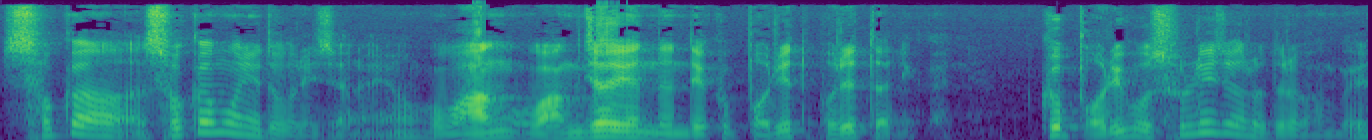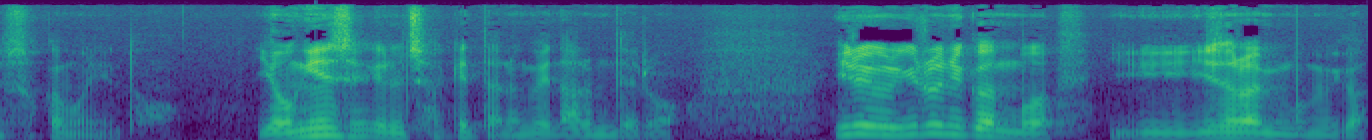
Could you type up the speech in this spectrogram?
석가, 석가모니도 그러잖아요. 왕, 왕자였는데 그 버렸, 버렸다니까요. 그 버리고 순례자로 들어간 거예요, 석가모니도. 영의 세계를 찾겠다는 거예요, 나름대로. 이러, 이러니까 뭐, 이, 이 사람이 뭡니까?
